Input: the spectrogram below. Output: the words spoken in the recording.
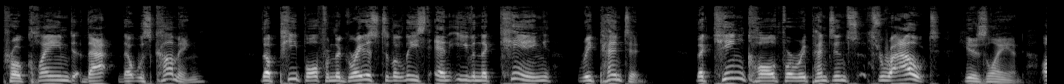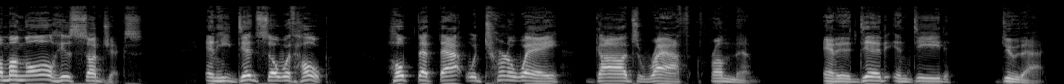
proclaimed that that was coming, the people from the greatest to the least and even the king repented. The king called for repentance throughout his land, among all his subjects. And he did so with hope, hope that that would turn away God's wrath from them. And it did indeed do that.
